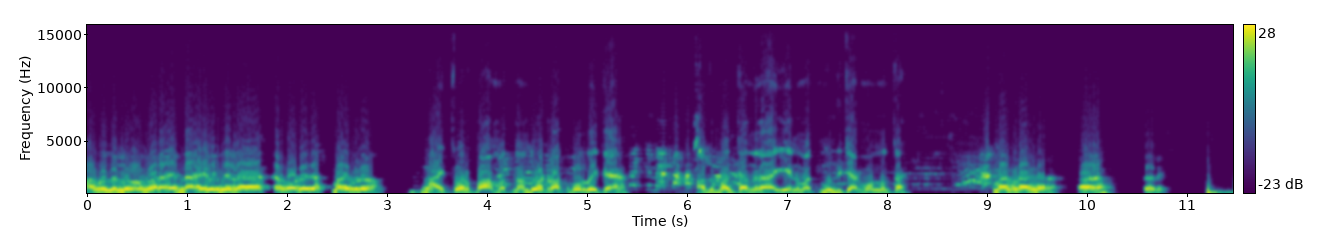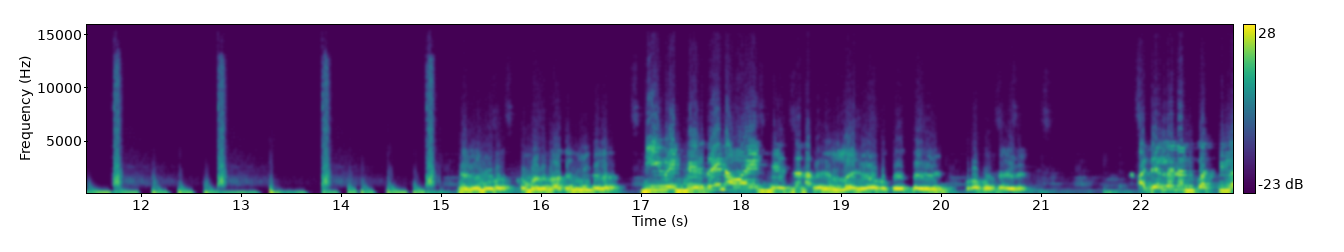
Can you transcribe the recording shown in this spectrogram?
ಆಗೋದಿಲ್ಲ ಮಾರ ನಾ ಹೇಳಿದ್ನಲ್ಲ ಕರ್ಕೊಂಡೋಗಿ ಅಷ್ಟ್ ಮಾಡ್ಬಿಡು. ಆಯ್ತು ತೋರಪ್ಪ ಮತ್ ನಂದು ಒಟ್ಟು ರೊಕ್ಕ ಬರ್ದೈತೆ ಅದು ಬಂತಂದ್ರ ಏನ್ ಮತ್ ಮುಂದ್ ವಿಚಾರ ಮಾಡೋಣ ಅಂತ ಮಾಡ್ಬಿಡ ಹಂಗಾರ. ಹಾ ಸರಿ. ಹೇಳಿ ನೋಡ ಸಮಾಧಾನ ನಾಟ ನೀಗರ ನೀವೇನ್ ಹೇಳಿದ್ರೆ ನಾವ ಏನ್ ಹೇಳಿದ್ ನನ್ನ? ನಾ ಎಲ್ಲ ಹೇಳ್ಬೇಕಂತ ಹೇಳಿನಿ ಬರೋಬರ್ನ ಹೇಳೀನಿ. ಅದೆಲ್ಲ ನನ್ಗೆ ಗೊತ್ತಿಲ್ಲ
